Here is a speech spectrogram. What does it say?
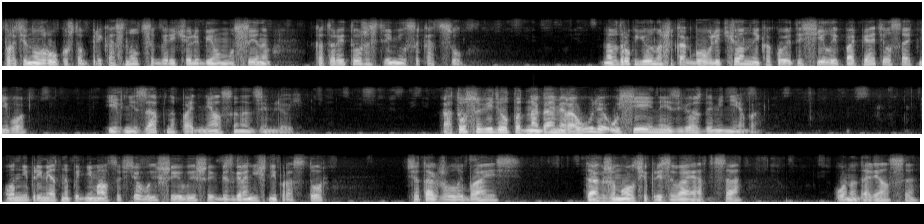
протянул руку, чтобы прикоснуться к горячо любимому сыну, который тоже стремился к отцу. Но вдруг юноша, как бы увлеченный какой-то силой, попятился от него — и внезапно поднялся над землей. Атос увидел под ногами Рауля усеянное звездами небо. Он неприметно поднимался все выше и выше в безграничный простор, все так же улыбаясь, так же молча призывая отца, он удалялся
